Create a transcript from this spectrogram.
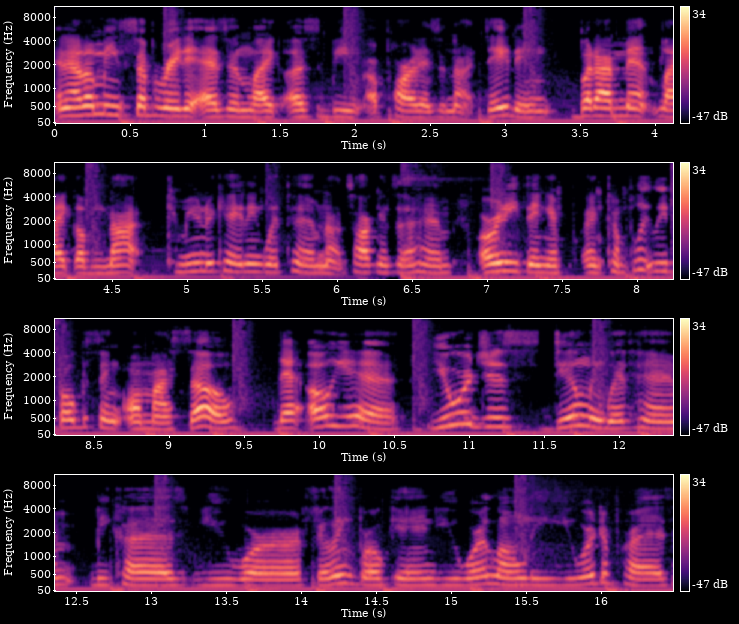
And I don't mean separated as in like us being apart as in not dating, but I meant like of not communicating with him, not talking to him or anything, and, and completely focusing on myself. That oh yeah, you were just dealing with him because you were feeling broken, you were lonely, you were depressed,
